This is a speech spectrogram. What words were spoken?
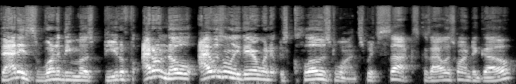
That is one of the most beautiful. I don't know. I was only there when it was closed once, which sucks because I always wanted to go.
